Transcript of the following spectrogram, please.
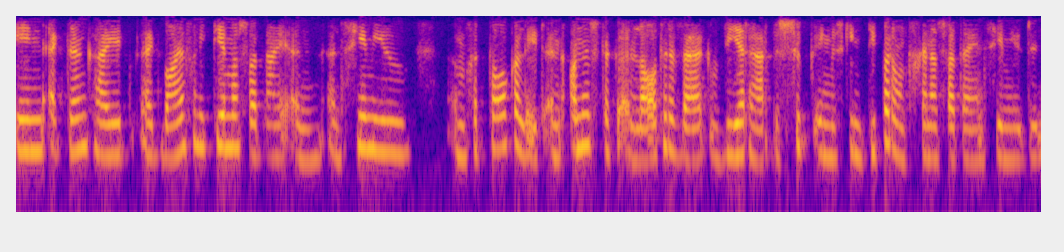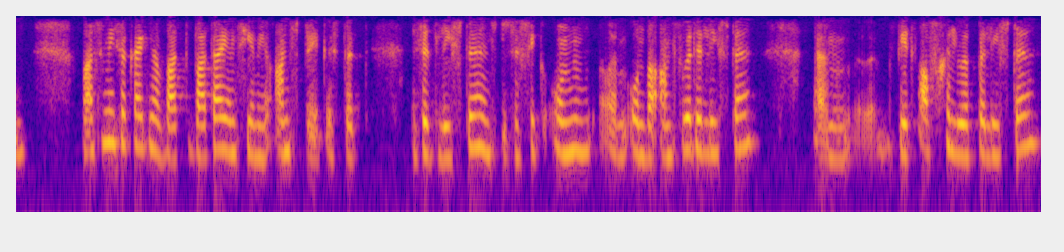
en ek dink hy het, het baie van die temas wat hy in in CMU um, getakel het in ander stukke in latere werk weer herbesoek en miskien dieper ontgin as wat hy in CMU doen. Maar as jy mens kyk na wat wat hy in CMU aanspreek, is dit is dit liefde en spesifiek on, um, onbeantwoorde liefde. Ehm um, weet afgelope liefde,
